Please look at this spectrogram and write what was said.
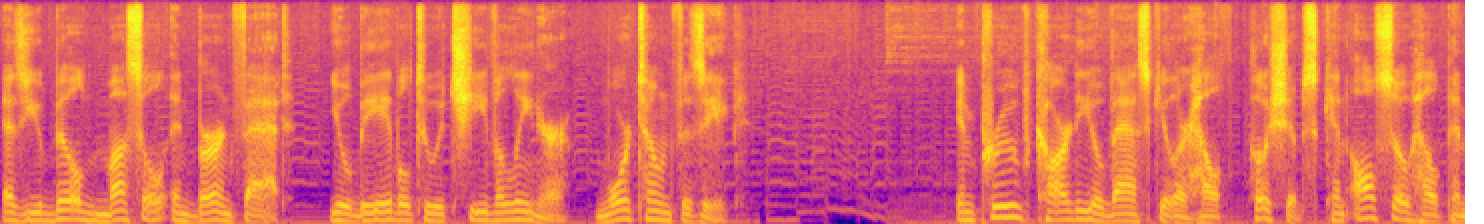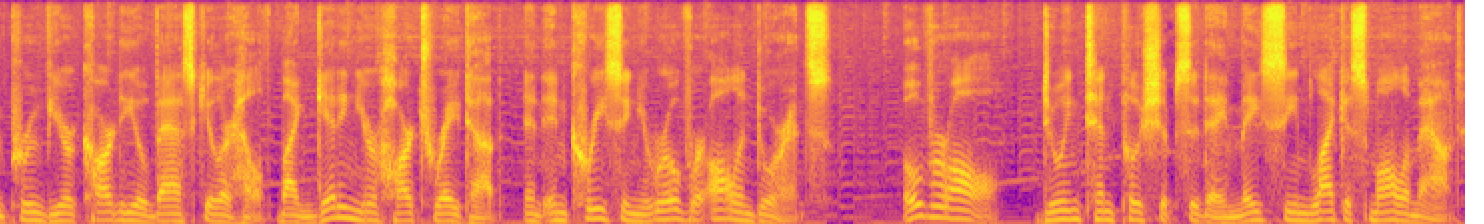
As you build muscle and burn fat, you'll be able to achieve a leaner, more toned physique. Improved cardiovascular health push-ups can also help improve your cardiovascular health by getting your heart rate up and increasing your overall endurance. Overall, doing 10 push-ups a day may seem like a small amount,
